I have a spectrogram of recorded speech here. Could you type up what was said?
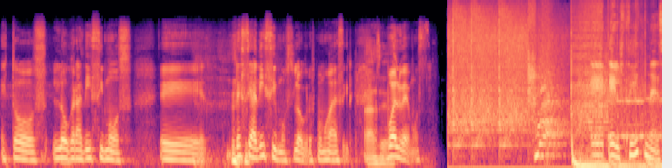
estos logradísimos, eh, deseadísimos logros, vamos a decir. Volvemos. El fitness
